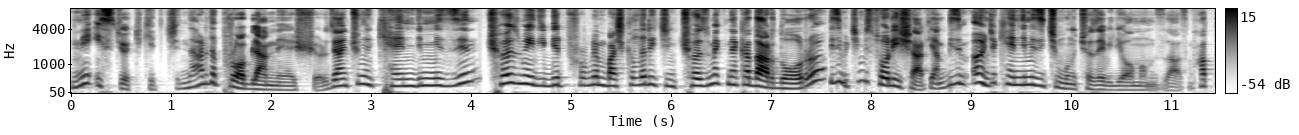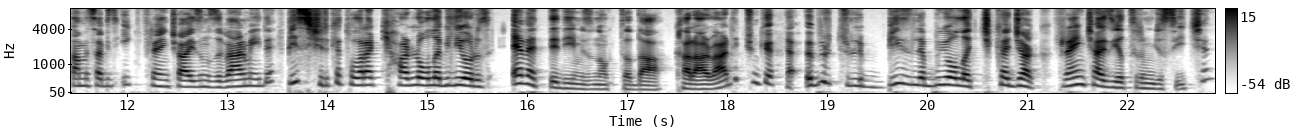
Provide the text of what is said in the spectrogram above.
ne istiyor tüketici? Nerede problemle yaşıyoruz? Yani çünkü kendimizin çözmediği bir problemi başkaları için çözmek ne kadar doğru? Bizim için bir soru işareti. Yani bizim önce kendimiz için bunu çözebiliyor olmamız lazım. Hatta mesela biz ilk franchise'ımızı vermeyi de biz şirket olarak karlı olabiliyoruz evet dediğimiz noktada karar verdik. Çünkü ya öbür türlü bizle bu yola çıkacak franchise yatırımcısı için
